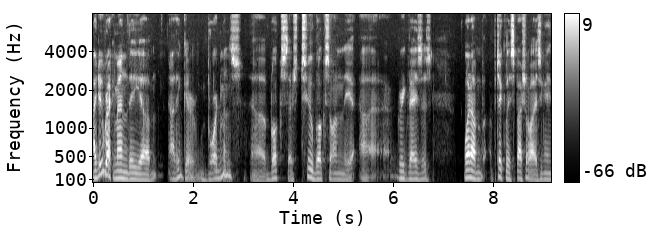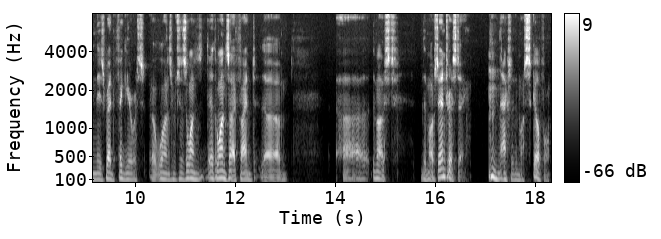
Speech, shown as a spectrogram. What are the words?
I do recommend the um, I think they're Boardman's uh, books. There's two books on the uh, Greek vases one of them particularly specializing in these red figure uh, ones, which is the ones they're the ones I find uh, uh, the most the most interesting, actually the most skillful.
